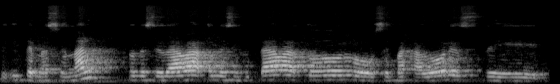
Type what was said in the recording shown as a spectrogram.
internacional, donde se daba, donde se invitaba a todos los embajadores de,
